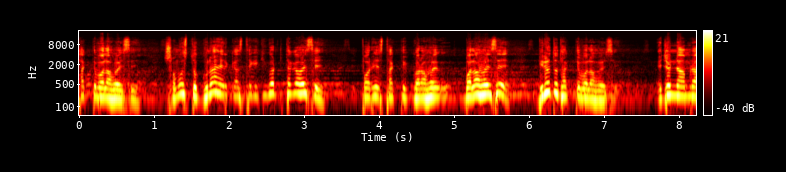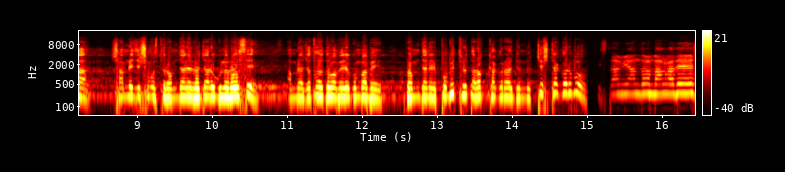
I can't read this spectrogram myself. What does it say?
থাকতে বলা হয়েছে। সমস্ত গুনাহের কাছ থেকে কি করতে থাকা হয়েছে? পরহেজ থাকতে করা হয়ে, বলা হয়েছে, বিরত থাকতে বলা হয়েছে। এজন্য আমরা সামনে যে সমস্ত রমজানের রোজারগুলো রয়েছে আমরা যথাযথভাবে এরকমভাবে রমজানের পবিত্রতা রক্ষা করার জন্য চেষ্টা করব। ইসলামী আন্দোলন বাংলাদেশ,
